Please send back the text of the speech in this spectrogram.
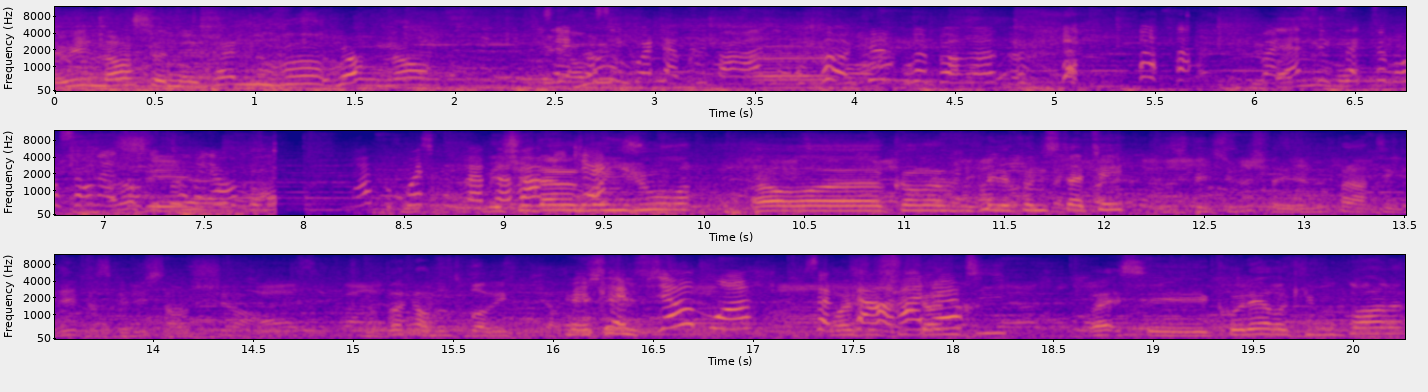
Et oui, non, ce n'est pas le nouveau. Quoi Non. Vous avez pensé quoi de la préparade? Quelle préparade? Voilà, c'est exactement ça, on a. Moi, pourquoi est-ce qu'on ne va pas Monsieur, voir bonjour. Alors, euh, comme vous pouvez le constater, Je fallait même pas l'intégrer parce que lui, c'est un chieur. Je peux pas faire de trou avec lui. Mais je l'aime bien, moi Ça me moi fait je un suis râleur gentil. Ouais, c'est Colère qui vous parle.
